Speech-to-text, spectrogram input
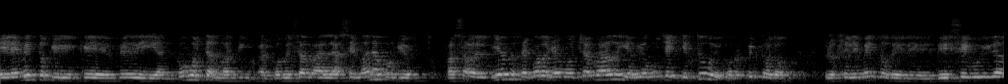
Elementos que, pedían. ¿Cómo están, Martín, al comenzar la, semana? Porque pasaba el viernes, se acuerda que habíamos charlado y había mucha inquietud con respecto a los, elementos de, seguridad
